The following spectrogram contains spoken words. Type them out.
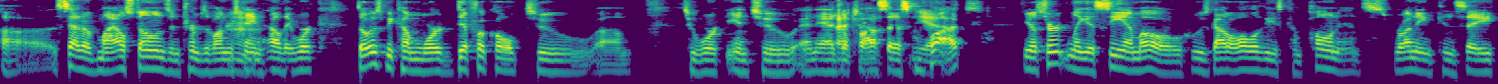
uh, set of milestones in terms of understanding Mm-hmm. how they work. Those become more difficult to um, to work into an agile, Agile, process. yeah. But you know, certainly a CMO who's got all of these components running can say,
